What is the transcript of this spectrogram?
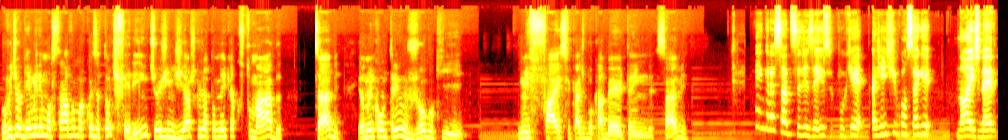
o videogame ele mostrava uma coisa tão diferente. Hoje em dia acho que eu já tô meio que acostumado, sabe? Eu não encontrei um jogo que me faz ficar de boca aberta ainda, sabe? É engraçado você dizer isso, porque a gente consegue, nós, né,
